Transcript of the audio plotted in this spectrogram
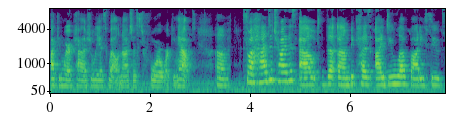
I can wear casually as well, not just for working out. Um, so I had to try this out the, um, because I do love bodysuits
